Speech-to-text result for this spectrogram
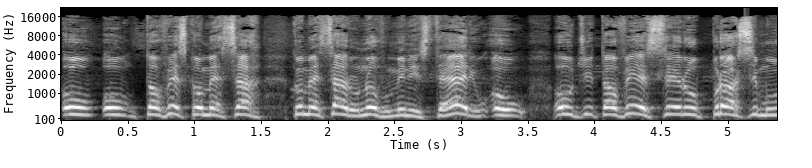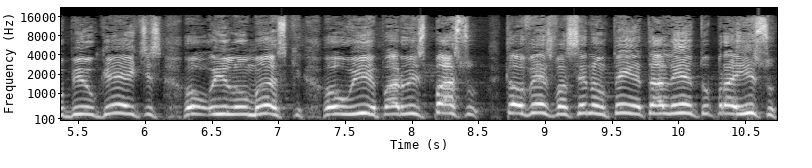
ou, ou talvez começar, começar um novo ministério, ou, ou de talvez ser o próximo Bill Gates, ou Elon Musk, ou ir para o espaço. Talvez você não tenha talento para isso.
